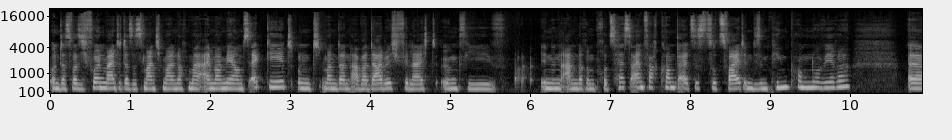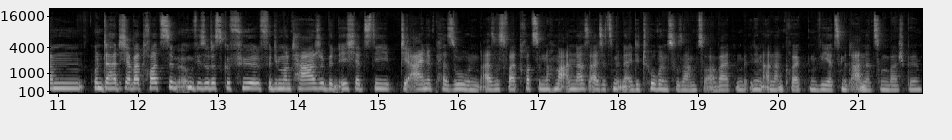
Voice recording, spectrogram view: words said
und das, was ich vorhin meinte, dass es manchmal noch mal einmal mehr ums Eck geht und man dann aber dadurch vielleicht irgendwie in einen anderen Prozess einfach kommt, als es zu zweit in diesem Ping-Pong nur wäre. Ähm, und da hatte ich aber trotzdem irgendwie so das Gefühl, für die Montage bin ich jetzt die, die eine Person. Also es war trotzdem nochmal anders, als jetzt mit einer Editorin zusammenzuarbeiten in den anderen Projekten, wie jetzt mit Anne zum Beispiel.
